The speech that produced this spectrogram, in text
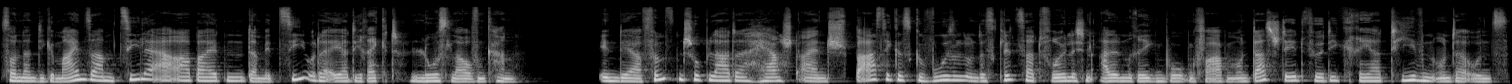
sondern die gemeinsamen Ziele erarbeiten, damit sie oder er direkt loslaufen kann. In der fünften Schublade herrscht ein spaßiges Gewusel und es glitzert fröhlich in allen Regenbogenfarben. Und das steht für die Kreativen unter uns.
